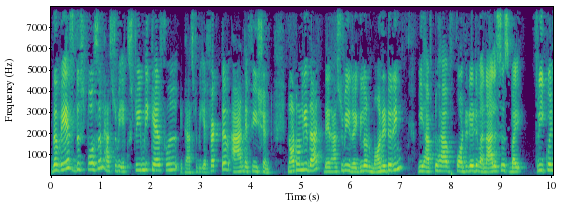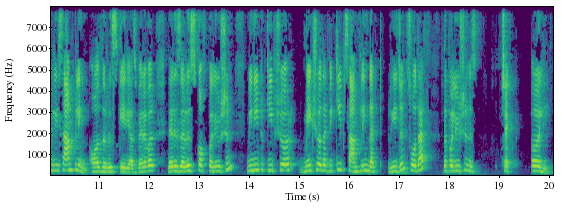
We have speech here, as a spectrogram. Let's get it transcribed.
The waste disposal has to be extremely careful, it has to be effective and efficient. Not only that, there has to be regular monitoring. We have to have quantitative analysis by frequently sampling all the risk areas wherever there is a risk of pollution we need to keep sure make sure that we keep sampling that region so that the pollution is checked early.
